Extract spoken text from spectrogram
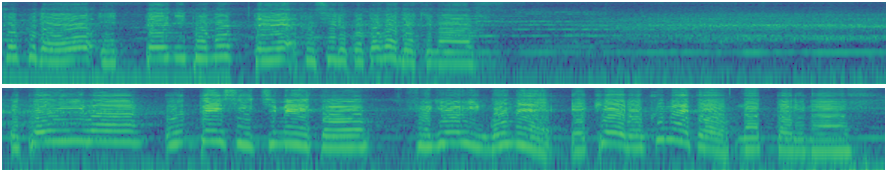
速度を一定に保って走ることができます。え定員は運転士1名と作業員5名え計6名となっております。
